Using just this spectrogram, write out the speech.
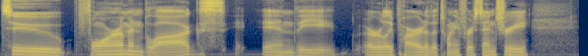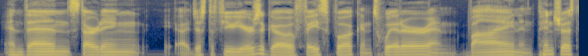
to forum and blogs in the early part of the 21st century and then starting uh, just a few years ago Facebook and Twitter and Vine and Pinterest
